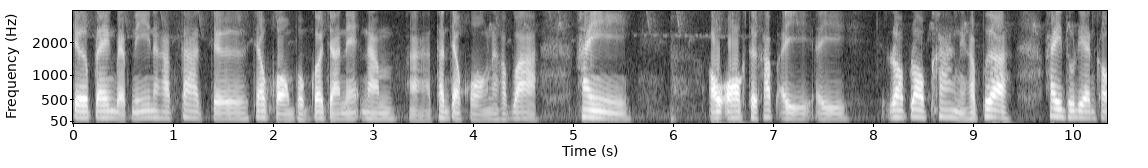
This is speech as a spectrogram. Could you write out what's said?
เจอแปลงแบบนี้นะครับ ถ้าเจอเจ้าของผมก็จะแนะนำหาท่านเจ้าของนะครับว่าให้เอาออกเถอะครับไอไอรอบรอบข้างเนี่ยครับเพื่อให้ทุเรียนเขา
